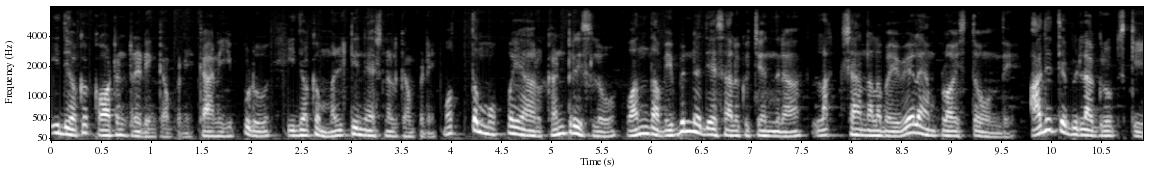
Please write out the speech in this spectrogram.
ఇది ఒక కాటన్ ట్రేడింగ్ కంపెనీ కానీ ఇప్పుడు ఇది ఒక మల్టీనేషనల్ కంపెనీ మొత్తం ముప్పై ఆరు కంట్రీస్లో వంద విభిన్న దేశాలకు చెందిన లక్ష నలభై వేల ఎంప్లాయీస్తో ఉంది. ఆదిత్య బిర్లా గ్రూప్స్కి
